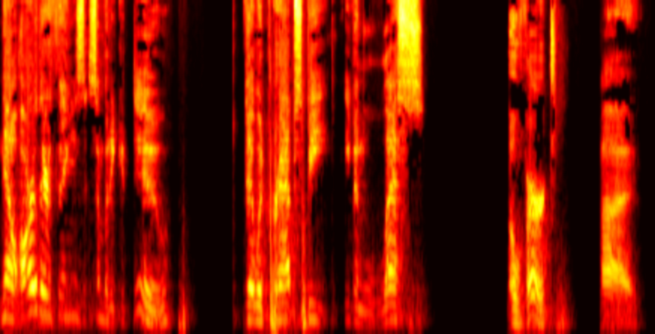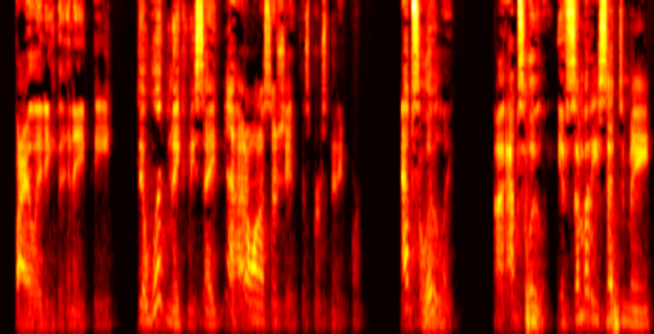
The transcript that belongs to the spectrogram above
Now, are there things that somebody could do that would perhaps be even less overt, uh, violating the NAP, that would make me say, yeah, I don't want to associate with this person anymore? Absolutely. Uh, absolutely. If somebody said to me,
